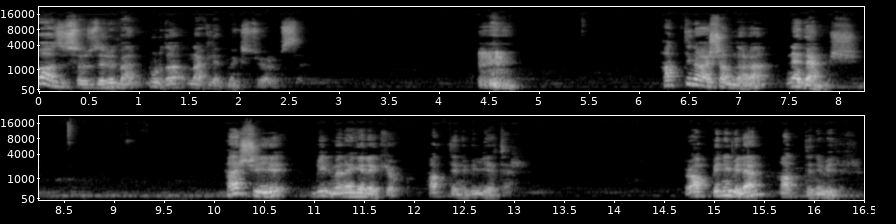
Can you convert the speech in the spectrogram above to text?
bazı sözleri ben burada nakletmek istiyorum size. Haddini aşanlara ne denmiş? Her şeyi bilmene gerek yok. Haddini bil yeter. Rabbini bilen haddini bilir.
